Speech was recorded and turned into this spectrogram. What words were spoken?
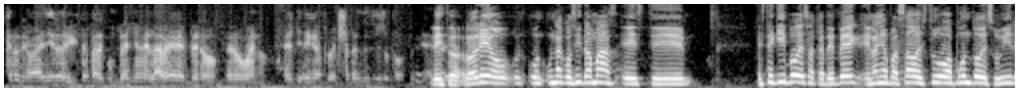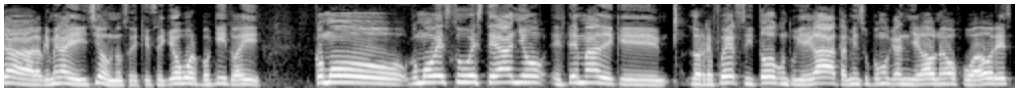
creo que va a venir de visita para el cumpleaños de la bebé, pero, pero bueno, él tiene que aprovechar también sus oportunidades. Listo. allá. Rodrigo, un- un- una cosita más. Este, este equipo de Zacatepec el año pasado estuvo a punto de subir a la primera división, no sé, que se quedó por poquito ahí. ¿Cómo, ¿Cómo ves tú este año el tema de que los refuerzos y todo con tu llegada? También supongo que han llegado nuevos jugadores.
